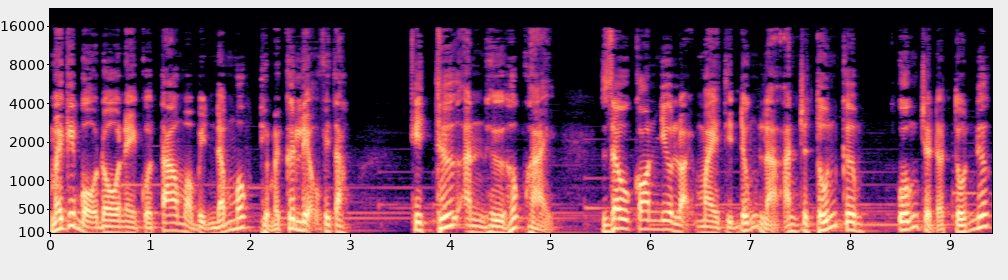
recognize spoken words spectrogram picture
Mấy cái bộ đồ này của tao mà bị nấm mốc thì mày cứ liệu với tao. Cái thứ ăn hư hốc hải. Dâu con như loại mày thì đúng là ăn cho tốn cơm, uống cho đợt tốn nước.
